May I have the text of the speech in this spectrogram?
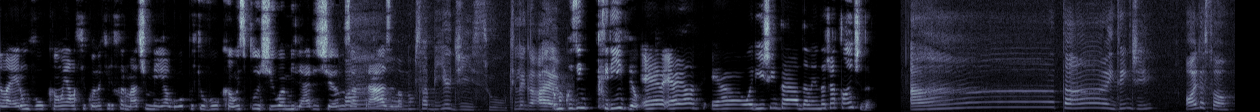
ela era um vulcão e ela ficou naquele formato de meia-lua, porque o vulcão explodiu há milhares de anos Uau, atrás. Eu não- não sabia disso. Que legal. Ah, É uma coisa incrível. É, é, a- é a origem da, da lenda de Atlântida. Ah, tá, entendi. Olha só,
